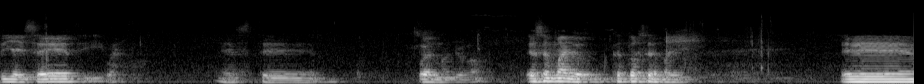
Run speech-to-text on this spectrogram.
DJ set y bueno. Este. Bueno, es en mayo, 14 de mayo. Eh,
